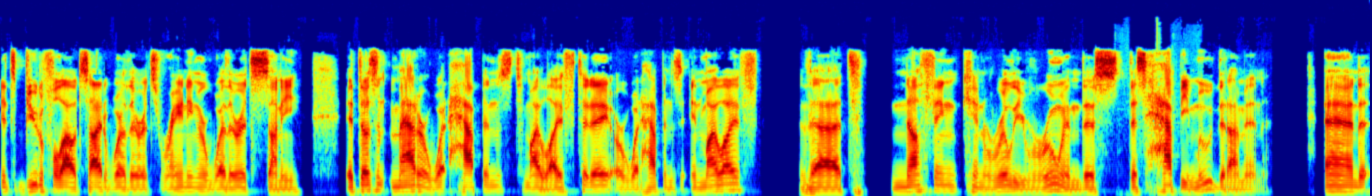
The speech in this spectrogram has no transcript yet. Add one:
It's beautiful outside, whether it's raining or whether it's sunny. It doesn't matter what happens to my life today or what happens in my life, that nothing can really ruin this this happy mood that I'm in. And it,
